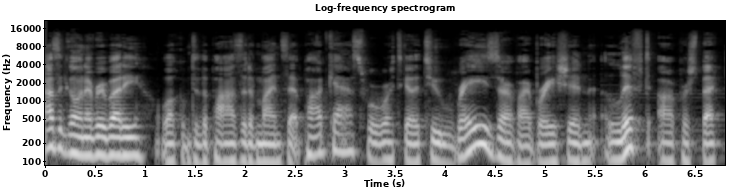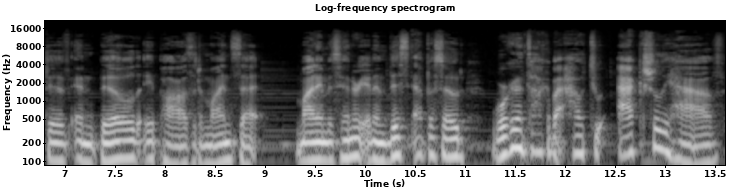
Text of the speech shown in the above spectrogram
How's it going, everybody? Welcome to the Positive Mindset Podcast, where we work together to raise our vibration, lift our perspective, and build a positive mindset. My name is Henry, and in this episode, we're going to talk about how to actually have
